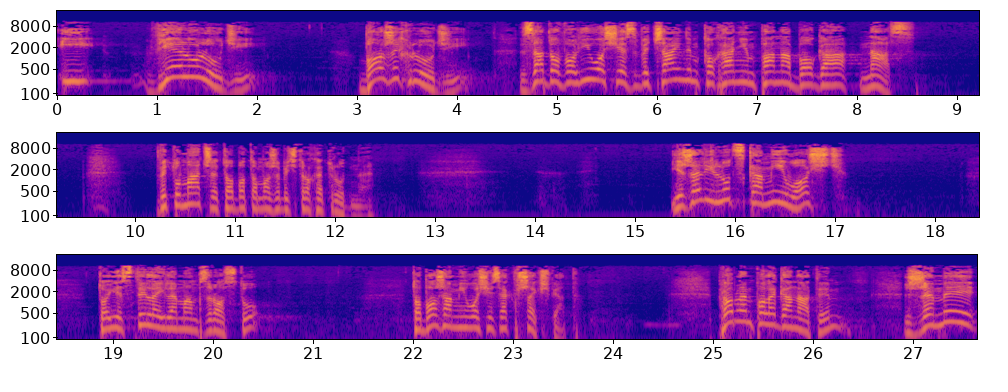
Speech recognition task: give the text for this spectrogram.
i wielu ludzi, Bożych ludzi, zadowoliło się zwyczajnym kochaniem Pana Boga nas. Wytłumaczę to, bo to może być trochę trudne. Jeżeli ludzka miłość to jest tyle, ile mam wzrostu, to Boża miłość jest jak wszechświat. Problem polega na tym, że my,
